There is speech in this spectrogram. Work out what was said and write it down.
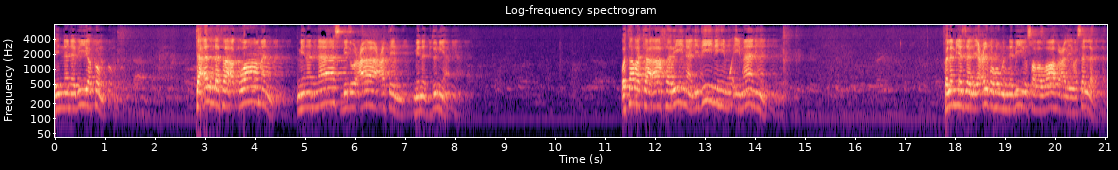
إن نبيكم تألف أقواما من الناس بلعاعة من الدنيا. وترك آخرين لدينهم وإيمانهم. فلم يزل يعظهم النبي صلى الله عليه وسلم.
